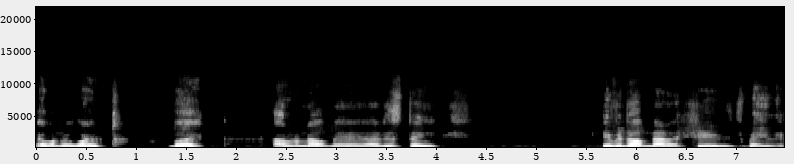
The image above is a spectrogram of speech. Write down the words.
That wouldn't have worked. But I don't know, man. I just think even though I'm not a huge Bayley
